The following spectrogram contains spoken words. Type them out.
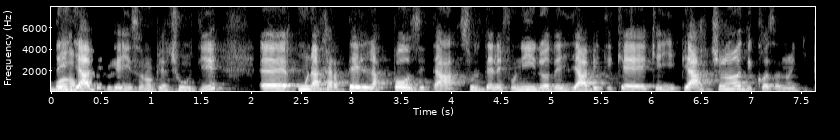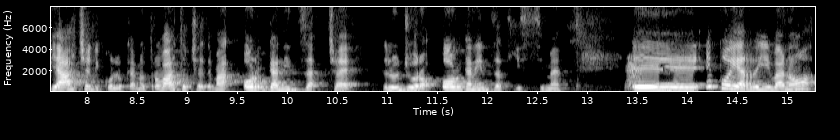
degli wow. abiti che gli sono piaciuti, eh, una cartella apposita sul telefonino degli abiti che, che, gli piacciono, di cosa non gli piace, di quello che hanno trovato, eccetera, ma organizza, cioè, te lo giuro, organizzatissime. E, e, poi arrivano,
